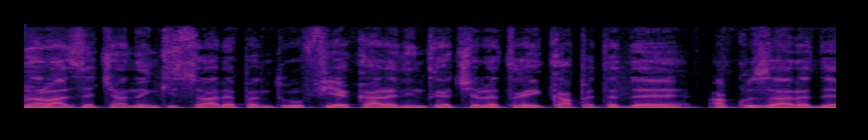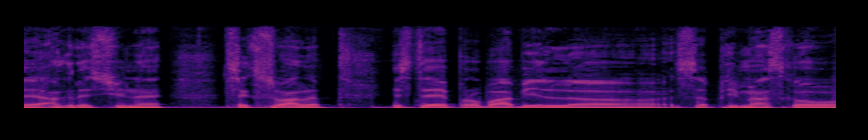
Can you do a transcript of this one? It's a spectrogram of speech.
până la 10 ani de închisoare pentru fiecare dintre cele trei capete de acuzare de agresiune sexuală. Este probabil uh, să primească o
